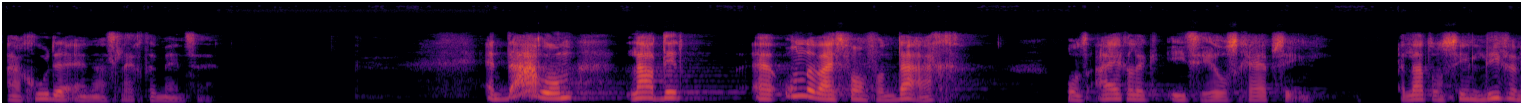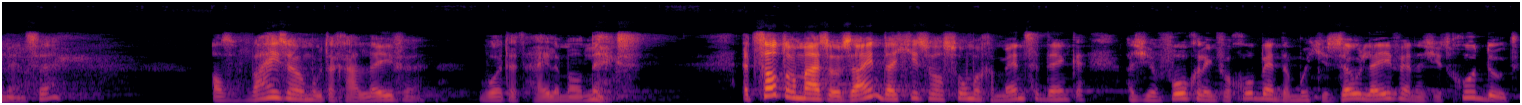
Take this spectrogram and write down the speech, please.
aan goede en aan slechte mensen. En daarom laat dit eh, onderwijs van vandaag ons eigenlijk iets heel scherp zien. Het laat ons zien, lieve mensen, als wij zo moeten gaan leven, wordt het helemaal niks. Het zal toch maar zo zijn dat je, zoals sommige mensen denken, als je een volgeling van God bent, dan moet je zo leven. En als je het goed doet,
